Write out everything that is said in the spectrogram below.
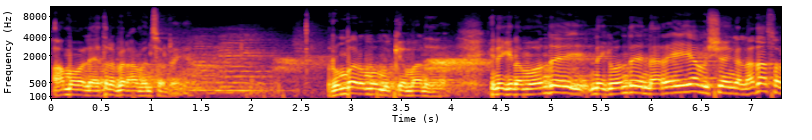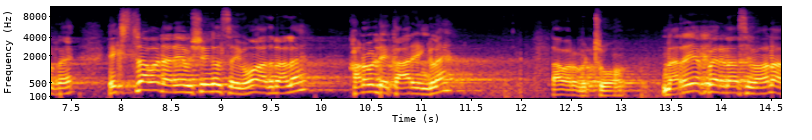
ஆமாம் இல்லை எத்தனை பேர் ஆமான்னு சொல்கிறீங்க ரொம்ப ரொம்ப முக்கியமானது. இன்றைக்கி நம்ம வந்து இன்னைக்கு வந்து நிறைய விஷயங்கள் அதான் சொல்கிறேன் எக்ஸ்ட்ராவாக நிறைய விஷயங்கள் செய்வோம். அதனால் கடவுளுடைய காரியங்களை தவற விட்டுருவோம். நிறைய பேர் என்ன செய்வாங்கன்னா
